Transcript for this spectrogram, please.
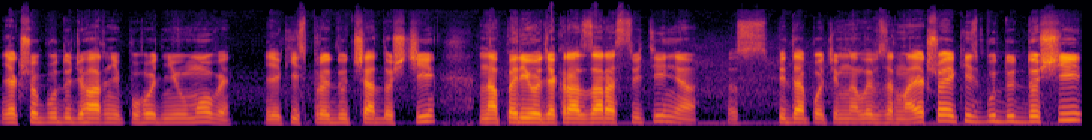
якщо будуть гарні погодні умови, якісь пройдуть ще дощі, на період якраз зараз цвітіння, піде потім налив зерна. Якщо якісь будуть дощі,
